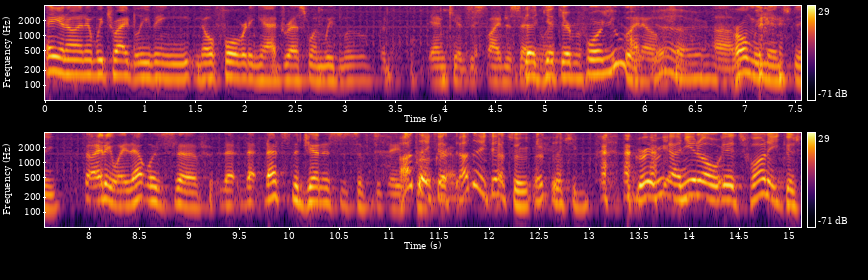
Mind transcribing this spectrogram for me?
and you know, and then we tried leaving no forwarding address when we'd move, but damn kids would find us They'd anyway. get there before you would. I know, Yeah. so, um, Roaming instinct. So anyway, that was uh, that, that. That's the genesis of today's I think program. that's I think that's a that's a great and you know it's funny because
